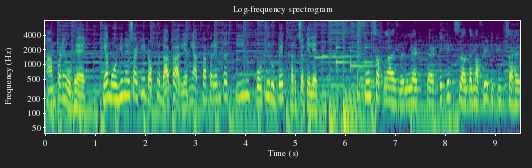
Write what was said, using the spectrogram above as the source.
ठामपणे उभे आहेत. या मोहिमेसाठी डॉक्टर दातार यांनी आतापर्यंत तीन कोटी रुपये खर्च केलेत. फूड सप्लायज दिलेले आहेत तिकीट्स त्यांना फ्री तिकीट्स आहेत.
